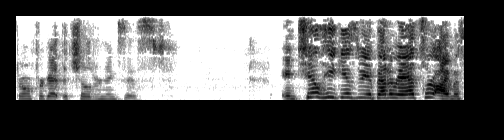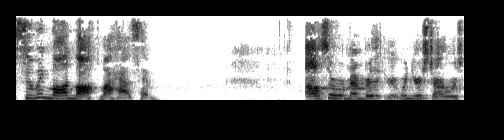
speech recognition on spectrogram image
Don't forget that children exist. Until he gives me a better answer, I'm assuming Mon Mothma has him. Also, remember that when your Star Wars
